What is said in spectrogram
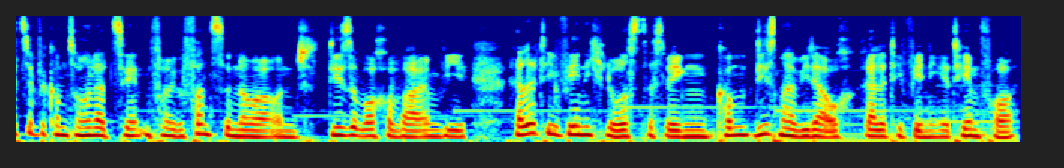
Herzlich willkommen zur 110. Folge von Cinema und diese Woche war irgendwie relativ wenig los, deswegen kommen diesmal wieder auch relativ wenige Themen vor.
